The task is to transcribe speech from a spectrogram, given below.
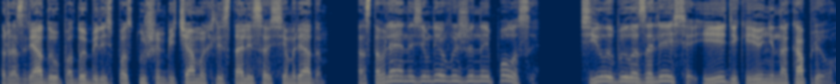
Разряды уподобились пастушим бичам и хлестали совсем рядом, оставляя на земле выжженные полосы. Силы было залейся, и Эдик ее не накапливал.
